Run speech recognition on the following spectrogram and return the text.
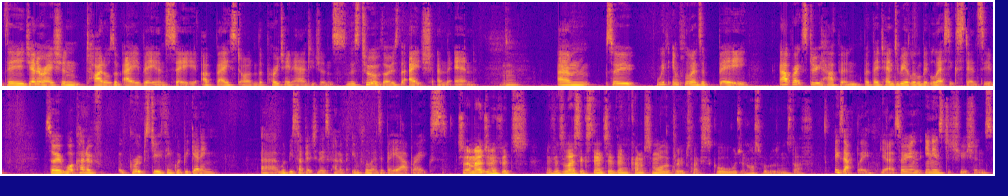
The generation titles of A, B, and C are based on the protein antigens. So there's two of those, the H and the N. Mm. Um, so with influenza B, outbreaks do happen, but they tend to be a little bit less extensive. So, what kind of groups do you think would be getting uh, would be subject to these kind of influenza B outbreaks? So imagine if it's if it's less extensive than kind of smaller groups like schools and hospitals and stuff. Exactly, yeah. So in, in institutions,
